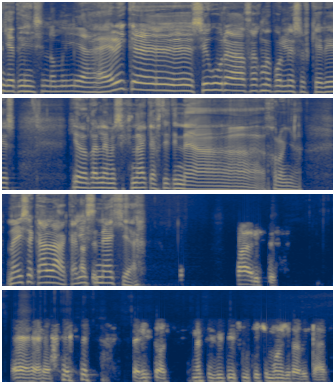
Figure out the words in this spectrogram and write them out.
για την συνομιλία Έρη και σίγουρα θα έχουμε πολλές ευκαιρίες για να τα λέμε συχνά και αυτή τη νέα χρονιά. Να είσαι καλά, καλή συνέχεια. Ευχάριστες ε, περιπτώσεις να συζητήσουμε και όχι μόνο για τα δικά σας.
